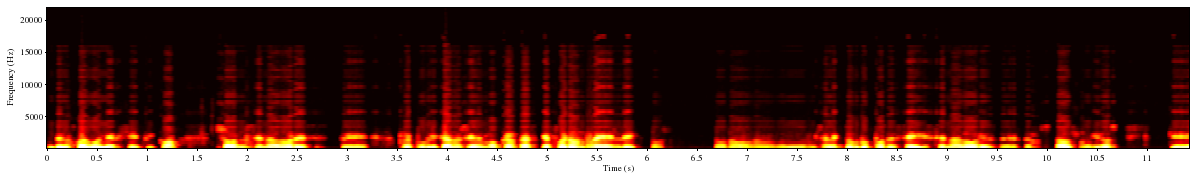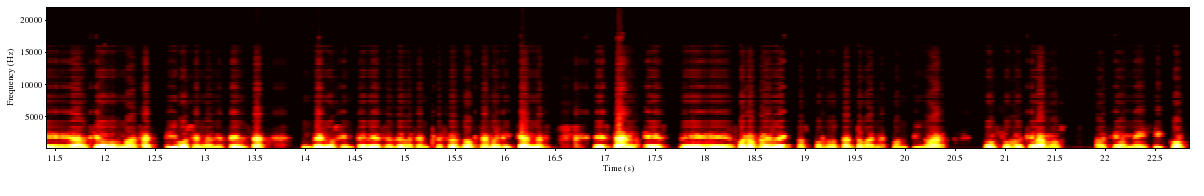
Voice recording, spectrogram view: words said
del juego energético, son senadores este, republicanos y demócratas que fueron reelectos todo un selecto grupo de seis senadores de, los Estados Unidos que han sido los más activos en la defensa de los intereses de las empresas norteamericanas, están, este, fueron reelectos, por lo tanto van a continuar con sus reclamos hacia México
